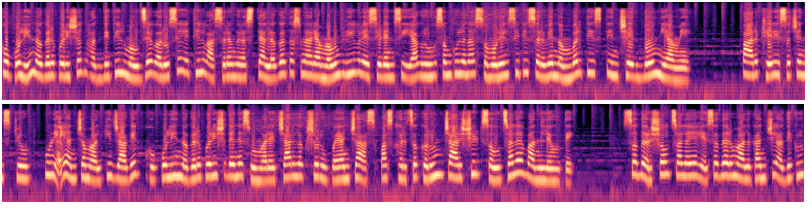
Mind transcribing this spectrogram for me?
खोपोली नगर परिषद हद्दीतील मौजे वरोसे येथील वासरंग रस्त्यालगत असणाऱ्या माउंट व्ह्यू रेसिडेन्सी या गृहसंकुलनासमोरील सिटी सर्वे नंबर तीस तीनशे दोन यामे. पार्क हे रिसर्च इन्स्टिट्यूट पुणे यांच्या मालकी जागेत खोपोली नगर परिषदेने सुमारे चार लक्ष रुपयांच्या आसपास खर्च करून चार शीट शौचालय बांधले होते. सदर शौचालय हे सदर मालकांची अधिकृत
